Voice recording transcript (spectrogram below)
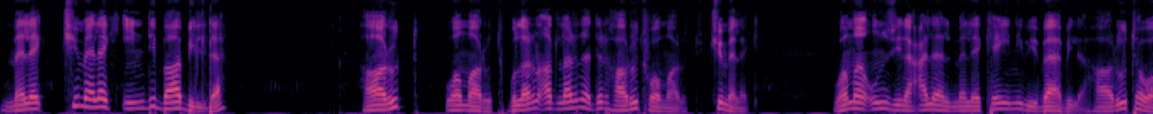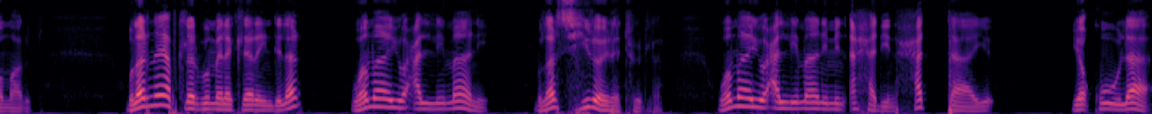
Melekçi melek indi Babil'de. Harut ve Marut. Bunların adları nedir? Harut ve Marut. İki melek. Ve ma unzile alel melekeyni bi Babil'e Haruta ve Marut. Bunlar ne yaptılar bu meleklere indiler? Ve ma yuallimani Bunlar sihir öğretiyorlar. وَمَا يُعَلِّمَانِ مِنْ أَحَدٍ حَتَّى يَقُولَا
